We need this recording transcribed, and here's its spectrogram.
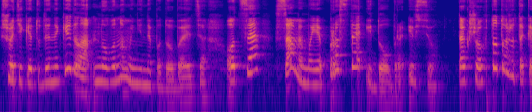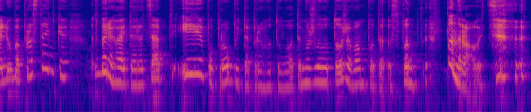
що тільки туди не кидала, але воно мені не подобається. Оце саме моє просте і добре, і все. Так що, хто теж таке любить простеньке, зберігайте рецепт і попробуйте приготувати. Можливо, теж вам понравиться.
